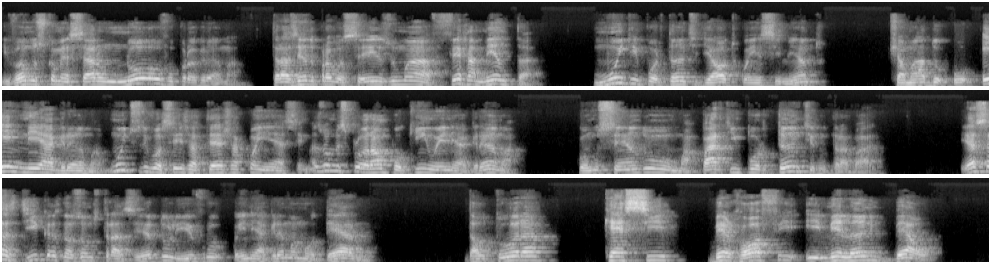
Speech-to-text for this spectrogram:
e vamos começar um novo programa, trazendo para vocês uma ferramenta muito importante de autoconhecimento, chamado o Enneagrama. Muitos de vocês até já conhecem, mas vamos explorar um pouquinho o Enneagrama como sendo uma parte importante no trabalho. Essas dicas nós vamos trazer do livro O Enneagrama Moderno, da autora Cassie Berhoff e Melanie Bell,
